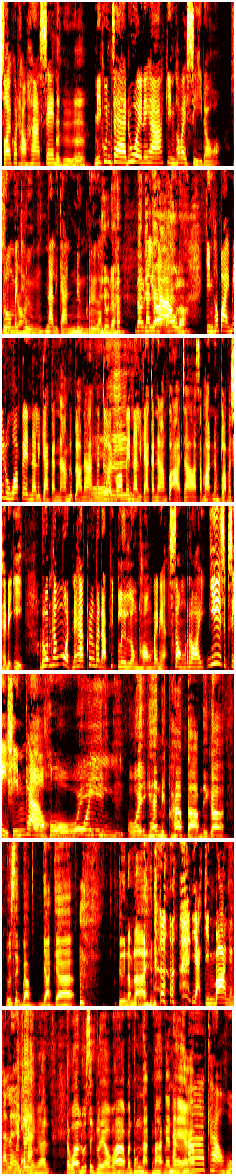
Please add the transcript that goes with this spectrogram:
สร้อยข้อเท้า 5 เส้นเออมีกุญแจด้วยนะคะกินเข้าไป 4 ดอกสุดยอด รวมไปถึงนาฬิกาหนึ่งเรือนเดี๋ยวนะ นาฬินาฬิกากาเข้าเหรอกินเข้าไปไม่รู้ว่าเป็นนาฬิกากันน้ำหรือเปล่านะโอ้ยถ้าเกิดว่าเป็นนาฬิกากันน้ำก็อาจจะสามารถนำกลับมาใช้ได้อีก รวมทั้งหมดนะคะเครื่องประดับที่กลืนลงท้องไปเนี่ย224 ชิ้นค่ะโอ้โหโอ้ยแค่นึกภาพตามนี่ก็รู้สึกแบบอยากจะกลืนน้ำลาย อยากกินบ้างอย่างนั้นเลยไม่นะใช่อคะย่างนั้น แต่ว่ารู้สึกเลยว่ามันต้องหนักมากหนัแน่ๆครับมากค่ะโอ้โห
